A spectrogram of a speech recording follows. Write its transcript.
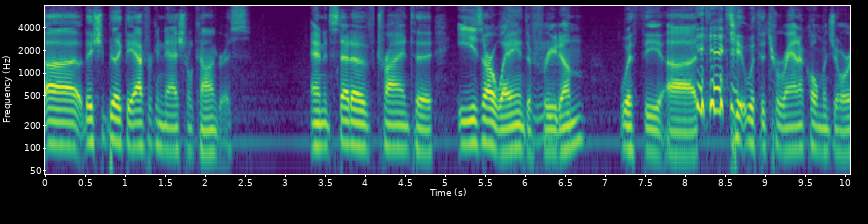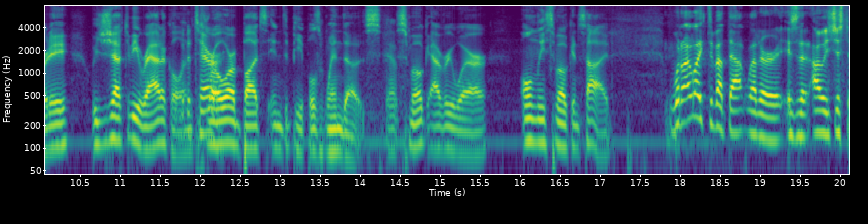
uh, they should be like the African National Congress, and instead of trying to ease our way into Mm. freedom with the uh, t- with the tyrannical majority, we just have to be radical With and throw our butts into people's windows. Yep. Smoke everywhere, only smoke inside. what I liked about that letter is that I was just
